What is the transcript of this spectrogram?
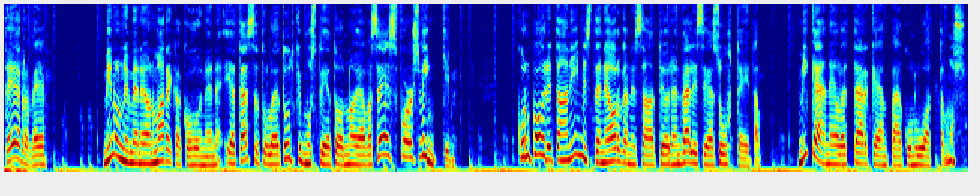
Terve! Minun nimeni on Marika Kohonen ja tässä tulee tutkimustietoon nojaava Salesforce-vinkki. Kun pohditaan ihmisten ja organisaatioiden välisiä suhteita, mikään ei ole tärkeämpää kuin luottamus.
